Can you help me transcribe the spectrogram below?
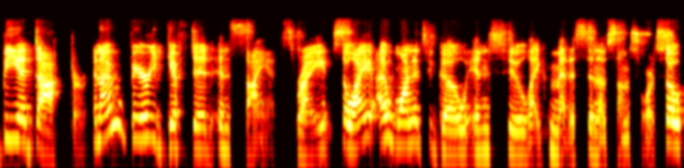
be a doctor. And I'm very gifted in science, right? So I, I wanted to go into like medicine of some sort. So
